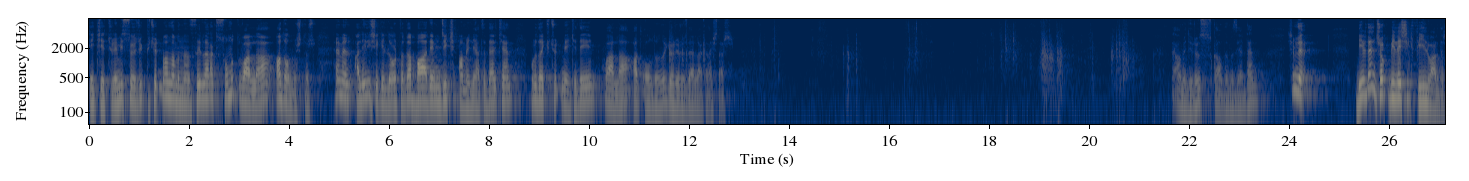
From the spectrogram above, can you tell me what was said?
eki türemiş sözcük küçültme anlamından sıyrılarak somut varlığa ad olmuştur? Hemen aleni şekilde ortada bademcik ameliyatı derken burada küçültme eki değil varlığa ad olduğunu görüyoruz değerli arkadaşlar. Devam ediyoruz kaldığımız yerden. Şimdi birden çok birleşik fiil vardır.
